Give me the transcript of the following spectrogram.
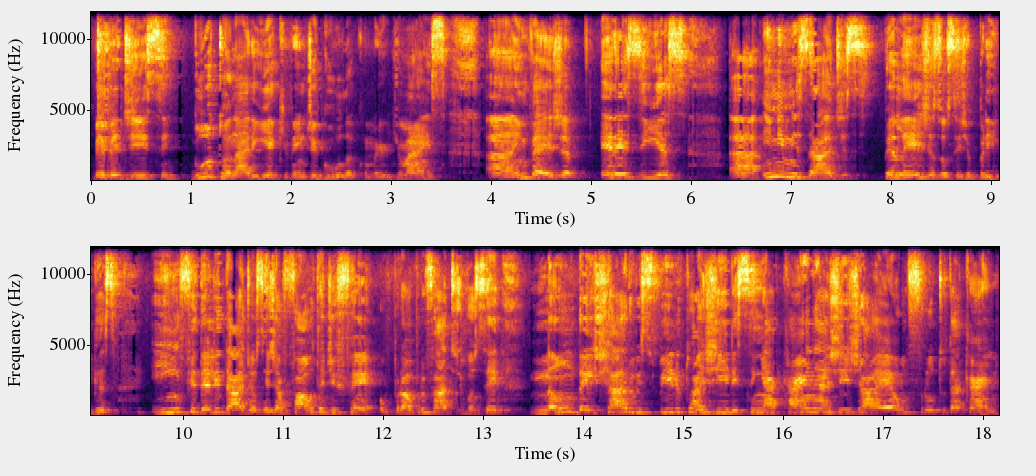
bebedice, glutonaria, que vem de gula, comer demais, uh, inveja, heresias, uh, inimizades, pelejas, ou seja, brigas, e infidelidade, ou seja, a falta de fé, o próprio fato de você não deixar o espírito agir e sim a carne agir já é um fruto da carne.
